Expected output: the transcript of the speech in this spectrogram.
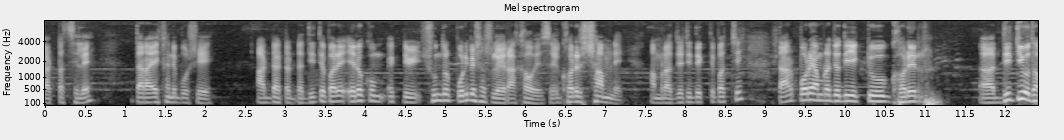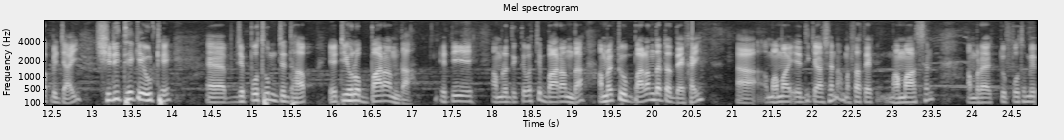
চারটা ছেলে, তারা এখানে বসে আড্ডা টাড্ডা দিতে পারে। এরকম একটি সুন্দর পরিবেশ আসলে রাখা হয়েছে ঘরের সামনে। আমরা যেটি দেখতে পাচ্ছি। তারপরে আমরা যদি একটু ঘরের দ্বিতীয় ধাপে যাই, সিঁড়ি থেকে উঠে যে প্রথম যে ধাপ, এটি হলো বারান্দা। এটি আমরা দেখতে পাচ্ছি বারান্দা। আমরা একটু বারান্দাটা দেখাই। মামা এদিকে আসেন, আমার সাথে মামা আছেন। আমরা একটু প্রথমে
